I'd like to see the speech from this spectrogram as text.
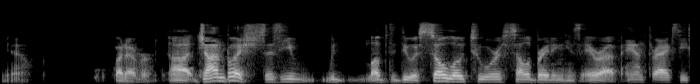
you know, whatever. Uh, John Bush says he would love to do a solo tour celebrating his era of Anthrax. He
